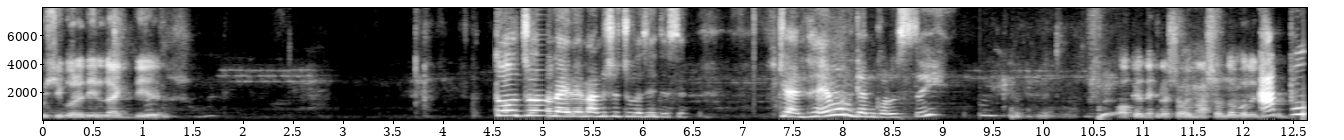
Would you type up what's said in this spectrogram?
খুশি করে দিন লাইক দিয়ে। জন্য লাইভে মানুষে চলে যেতেছে কেন? এমন কেন করস তুই? ওকে দেখলে সবাই মাশাল্লাহ বলে আপু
